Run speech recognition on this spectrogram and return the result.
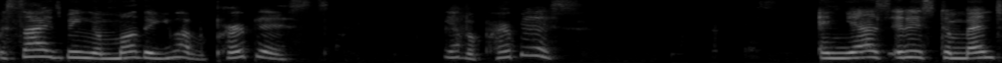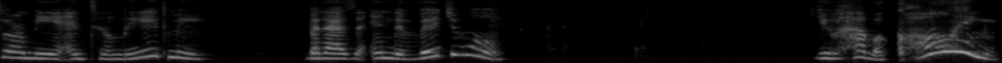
besides being a mother, you have a purpose. You have a purpose. And yes, it is to mentor me and to lead me. But as an individual, you have a calling.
